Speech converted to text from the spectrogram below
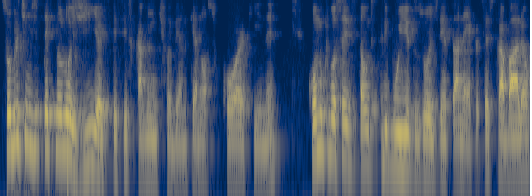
Sobre o time de tecnologia, especificamente, Fabiano, que é nosso core aqui, né? Como que vocês estão distribuídos hoje dentro da NECA? Vocês trabalham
